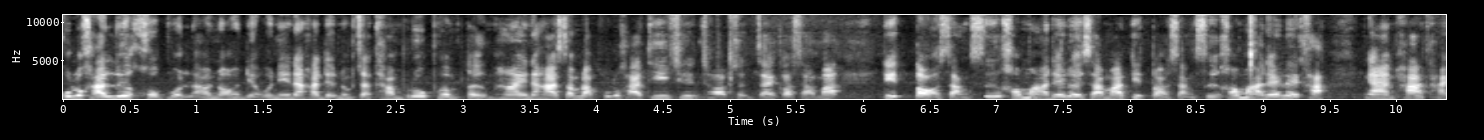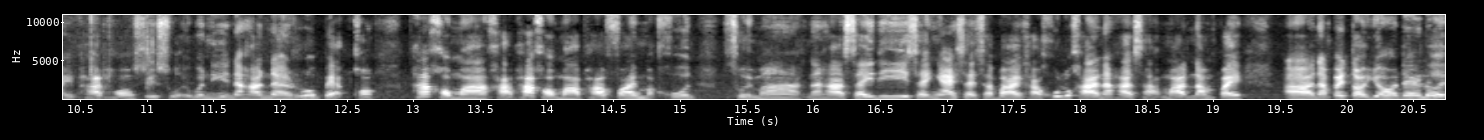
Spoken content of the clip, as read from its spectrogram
คุณลูกค้าเลือกครบหมดแล้วเนาะเดี๋ยววันนี้นะคะเดี๋ยวนุ่มจะทำรูปเพิ่มเติมให้นะคะสำหรับคุณลูกค้าที่ชื่นชอบสนใจก็สามารถ ติดต่อสั่งซื้อเข้ามาได้เลย สามารถติดต่อสั่งซื้อเข้ามาได้เลยค่ะ งานผ้าไทยผ้าทอสวยๆวันนี้นะคะ ในรูปแบบของผ้าขาวม้าค่ะ ผ้าขาวม้าผ้าฝ้ายหมักโคนสวยมากนะคะ ใส่ดีใส่ง่ายใส่สบายค่ะ คุณลูกค้านะคะ สามารถนำไปอ่านำไปต่อยอดได้เลย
